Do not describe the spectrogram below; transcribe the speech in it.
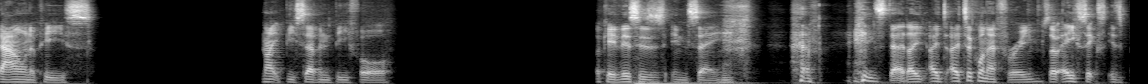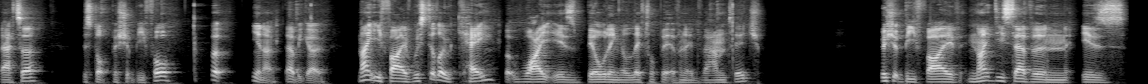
Down a piece. Knight b7, b4. Okay, this is insane. Instead, I, I, I took on f3, so a6 is better to stop bishop b4. But, you know, there we go. Knight e5, we're still okay, but white is building a little bit of an advantage. Bishop b5, knight d7 is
